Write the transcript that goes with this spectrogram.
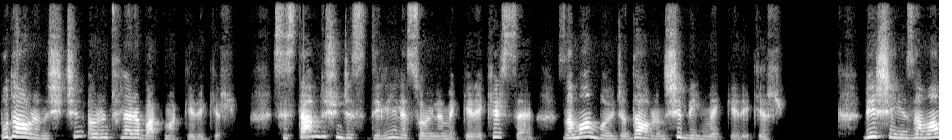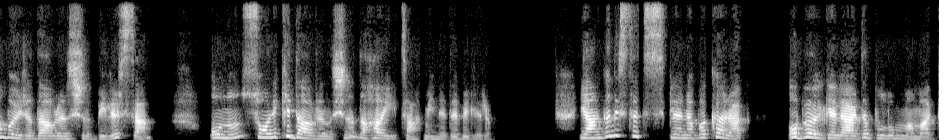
Bu davranış için örüntülere bakmak gerekir. Sistem düşüncesi diliyle söylemek gerekirse zaman boyunca davranışı bilmek gerekir. Bir şeyin zaman boyunca davranışını bilirsem onun sonraki davranışını daha iyi tahmin edebilirim. Yangın istatistiklerine bakarak o bölgelerde bulunmamak,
